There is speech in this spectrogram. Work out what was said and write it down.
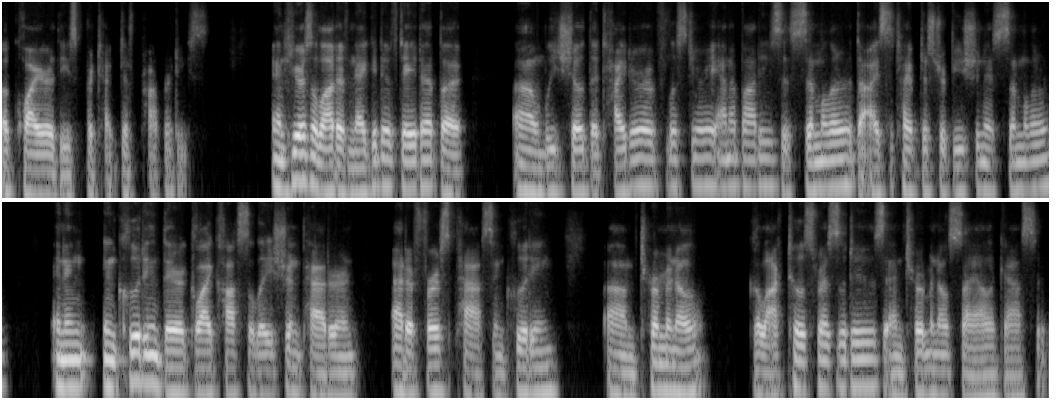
acquire these protective properties. And here's a lot of negative data, but um, we showed the titer of Listeria antibodies is similar, the isotype distribution is similar, and in, including their glycosylation pattern at a first pass, including um, terminal galactose residues and terminal sialic acid.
